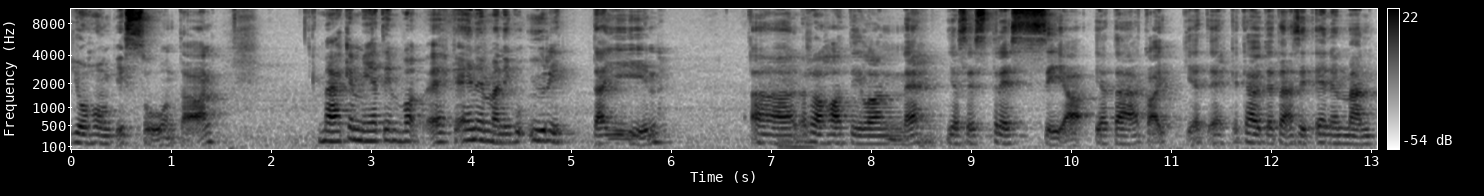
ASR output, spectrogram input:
johonkin suuntaan. Mä ehkä mietin ehkä enemmän niin kuin yrittäjiin, ää, mm. rahatilanne ja se stressi ja, ja tämä kaikki. Et ehkä käytetään sit enemmän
